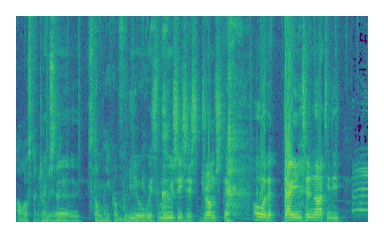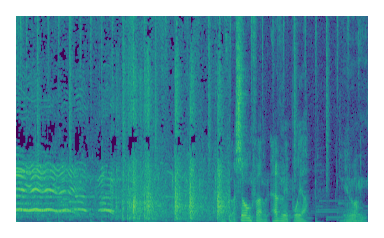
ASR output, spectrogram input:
I lost a drumstick. Uh, Still no come he always loses his drumstick all the times and that. And he, I've got a song for every player, you know.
